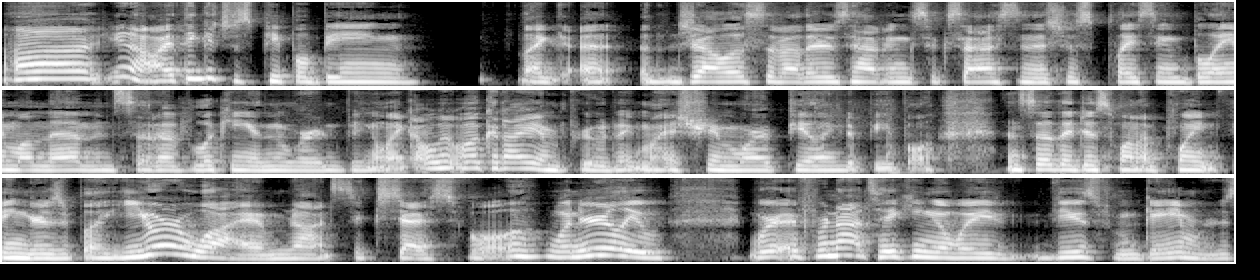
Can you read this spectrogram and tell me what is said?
Uh, you know, I think it's just people being like uh, jealous of others having success and it's just placing blame on them instead of looking inward and being like oh what could i improve to make my stream more appealing to people and so they just want to point fingers and be like you're why i'm not successful when really we're if we're not taking away views from gamers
